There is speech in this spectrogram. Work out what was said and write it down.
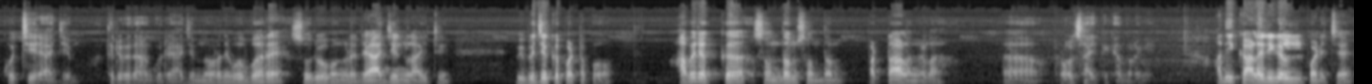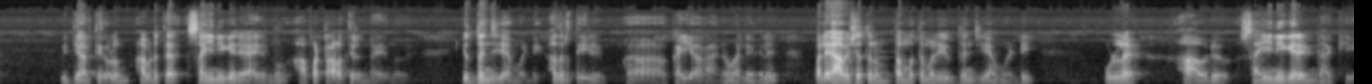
കൊച്ചി രാജ്യം തിരുവിതാംകൂർ രാജ്യം എന്ന് പറഞ്ഞ് വെവ്വേറെ സ്വരൂപങ്ങൾ രാജ്യങ്ങളായിട്ട് വിഭജിക്കപ്പെട്ടപ്പോൾ അവരൊക്കെ സ്വന്തം സ്വന്തം പട്ടാളങ്ങൾ പ്രോത്സാഹിപ്പിക്കാൻ തുടങ്ങി. അത് ഈ കളരികളിൽ പഠിച്ച വിദ്യാർത്ഥികളും അവിടുത്തെ സൈനികരായിരുന്നു ആ പട്ടാളത്തിലുണ്ടായിരുന്നത്. യുദ്ധം ചെയ്യാൻ വേണ്ടി അതിർത്തിയിൽ കയ്യേറാനോ അല്ലെങ്കിൽ പല ആവശ്യത്തിനും തമ്മിൽ തമ്മിൽ യുദ്ധം ചെയ്യാൻ വേണ്ടി ഉള്ള ആ ഒരു സൈനികരെ ഉണ്ടാക്കി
